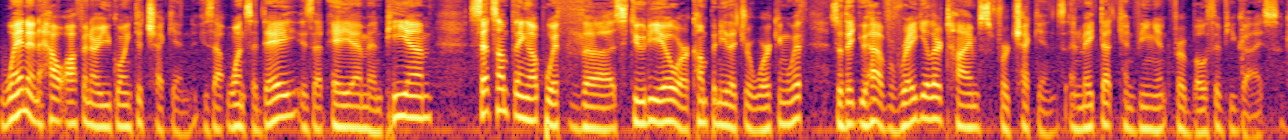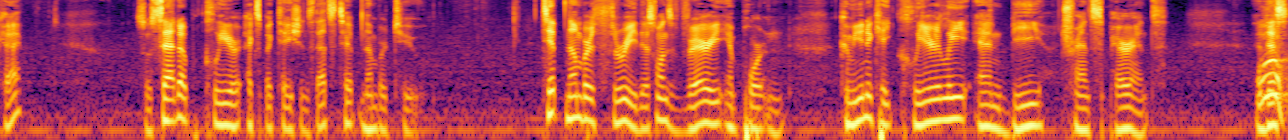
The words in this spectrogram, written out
when and how often are you going to check in? Is that once a day? Is that AM and PM? Set something up with the studio or company that you're working with so that you have regular times for check ins and make that convenient for both of you guys, okay? So set up clear expectations. That's tip number two. Tip number three this one's very important communicate clearly and be transparent. And This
